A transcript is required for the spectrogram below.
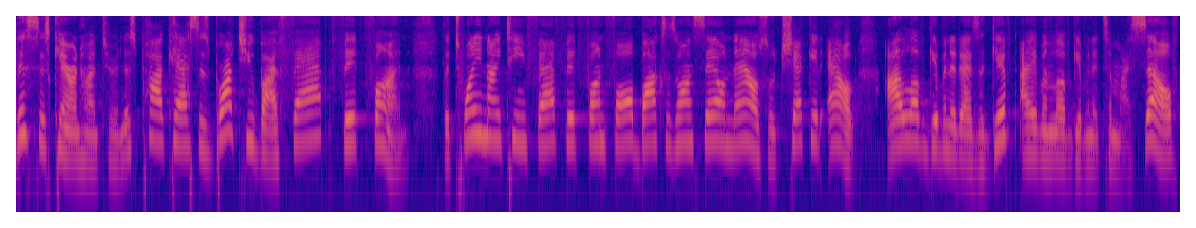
This is Karen Hunter, and this podcast is brought to you by Fab Fit Fun. The 2019 Fab Fit Fun fall box is on sale now, so check it out. I love giving it as a gift. I even love giving it to myself.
